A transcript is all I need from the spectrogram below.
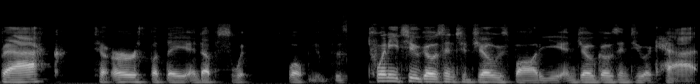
back to Earth, but they end up swi- well, This 22 goes into Joe's body and Joe goes into a cat.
